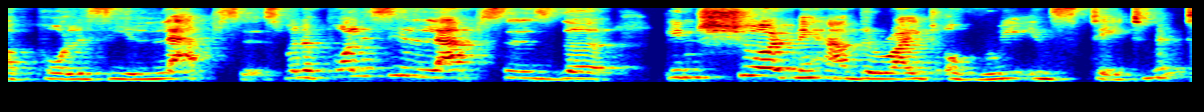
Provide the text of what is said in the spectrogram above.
a policy lapses? When a policy lapses, the insured may have the right of reinstatement,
